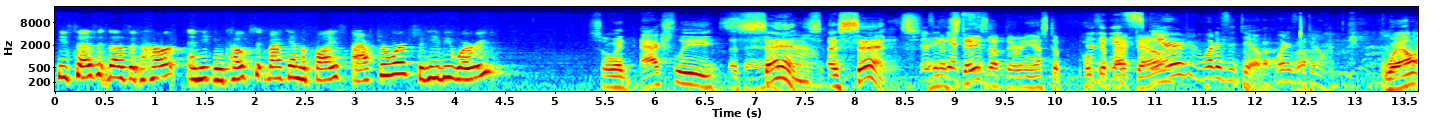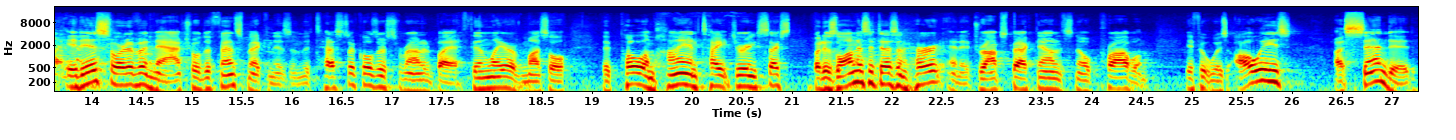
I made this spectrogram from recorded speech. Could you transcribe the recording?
He says it doesn't hurt and he can coax it back into place afterwards. Should he be worried? So it actually ascends, ascends. Does And it it get, stays up there and he has to poke does it, it back get down. scared? What does it do? Uh, what is it doing? Well, it is sort of a natural defense mechanism. The testicles are surrounded by a thin layer of muscle that pull them high and tight during sex. But as long as it doesn't hurt and it drops back down, it's no problem. If it was always ascended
